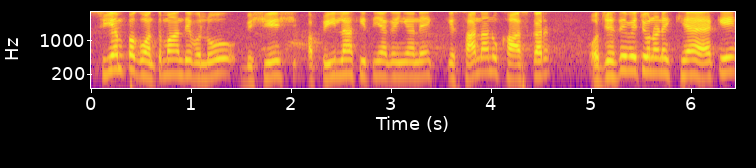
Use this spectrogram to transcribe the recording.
ਸੀਐਮ ਭਗਵੰਤ ਮਾਨ ਦੇ ਵੱਲੋਂ ਵਿਸ਼ੇਸ਼ ਅਪੀਲਾਂ ਕੀਤੀਆਂ ਗਈਆਂ ਨੇ ਕਿਸਾਨਾਂ ਨੂੰ, ਖਾਸ ਕਰ ਔਰ ਜਿਸ ਦੇ ਵਿੱਚ ਉਹਨਾਂ ਨੇ ਕਿਹਾ ਹੈ ਕਿ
